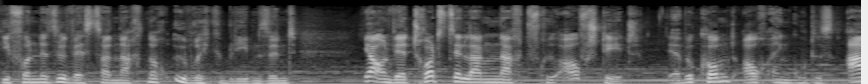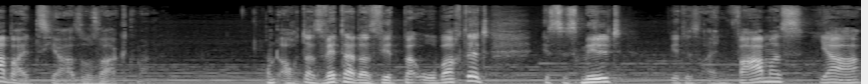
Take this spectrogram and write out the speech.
die von der Silvesternacht noch übrig geblieben sind. Ja, und wer trotz der langen Nacht früh aufsteht, der bekommt auch ein gutes Arbeitsjahr, so sagt man. Und auch das Wetter, das wird beobachtet. Ist es mild, wird es ein warmes Jahr,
